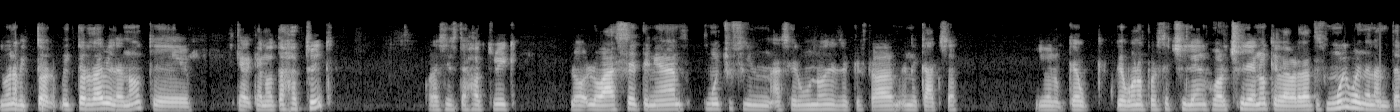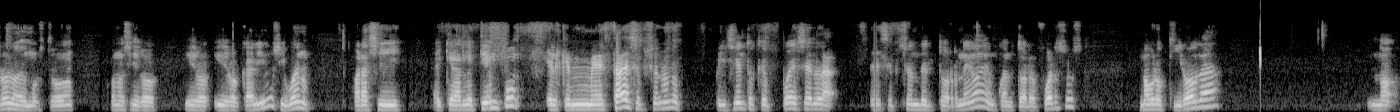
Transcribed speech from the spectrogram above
Y bueno, Víctor, Víctor Dávila, ¿no? Que, que, anota hat-trick. Ahora sí, este hat-trick lo, lo, hace. Tenía mucho sin hacer uno desde que estaba en Necaxa. Y bueno, qué, qué bueno por este chileno, jugador chileno que la verdad es muy buen delantero. Lo demostró con los hidro, hidro, hidrocálidos. Y bueno, ahora sí hay que darle tiempo. El que me está decepcionando y siento que puede ser la excepción del torneo en cuanto a refuerzos. Mauro Quiroga no,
